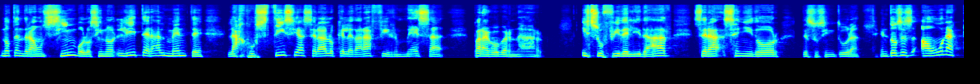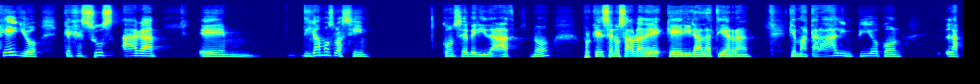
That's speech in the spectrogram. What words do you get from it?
no tendrá un símbolo, sino literalmente la justicia será lo que le dará firmeza para gobernar y su fidelidad será ceñidor de su cintura. Entonces, aún aquello que Jesús haga, em, digámoslo así, con severidad, ¿no? Porque se nos habla de que herirá la tierra, que matará al impío con la,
